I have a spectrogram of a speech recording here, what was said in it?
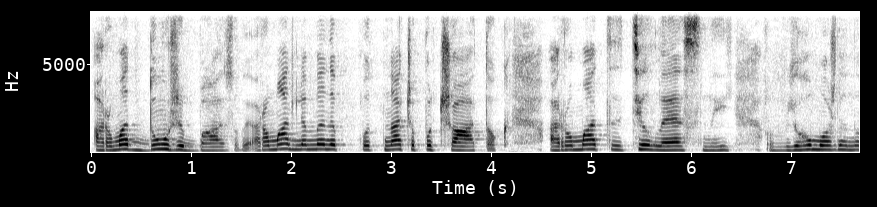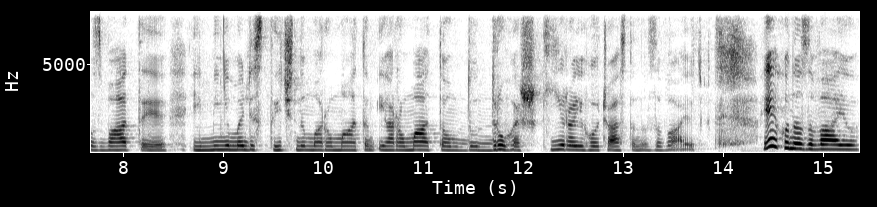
Аромат дуже базовий. Аромат для мене, от, наче початок, аромат тілесний. Його можна назвати і мінімалістичним ароматом, і ароматом друга шкіра його часто називають. Я його називаю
